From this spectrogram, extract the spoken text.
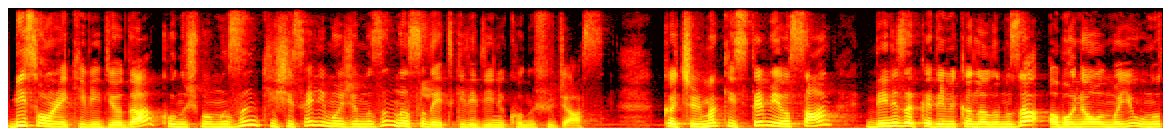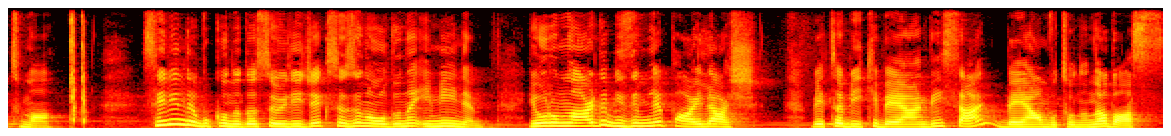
Bir sonraki videoda konuşmamızın kişisel imajımızı nasıl etkilediğini konuşacağız. Kaçırmak istemiyorsan Deniz Akademi kanalımıza abone olmayı unutma. Senin de bu konuda söyleyecek sözün olduğuna eminim. Yorumlarda bizimle paylaş. Ve tabii ki beğendiysen beğen butonuna bas.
